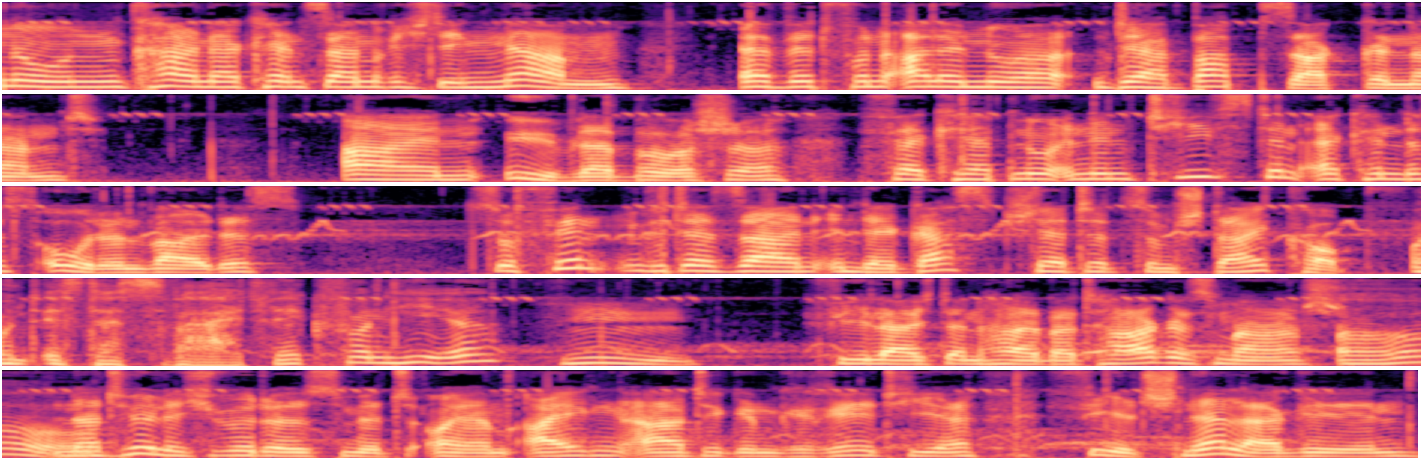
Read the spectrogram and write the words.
Nun, keiner kennt seinen richtigen Namen. Er wird von allen nur der Babsack genannt. Ein übler Bursche, verkehrt nur in den tiefsten Ecken des Odenwaldes. Zu finden wird er sein in der Gaststätte zum Steigkopf. Und ist das weit weg von hier? Hm, vielleicht ein halber Tagesmarsch. Oh. Natürlich würde es mit eurem eigenartigen Gerät hier viel schneller gehen.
